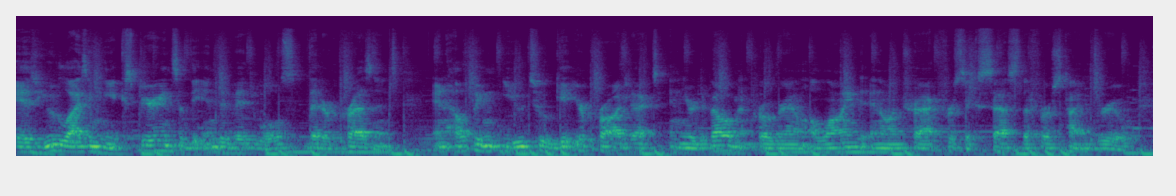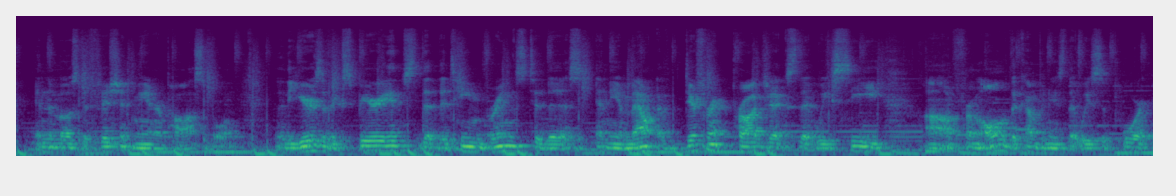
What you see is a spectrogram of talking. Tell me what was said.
is utilizing the experience of the individuals that are present and helping you to get your project and your development program aligned and on track for success the first time through in the most efficient manner possible. The years of experience that the team brings to this and the amount of different projects that we see uh, from all of the companies that we support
